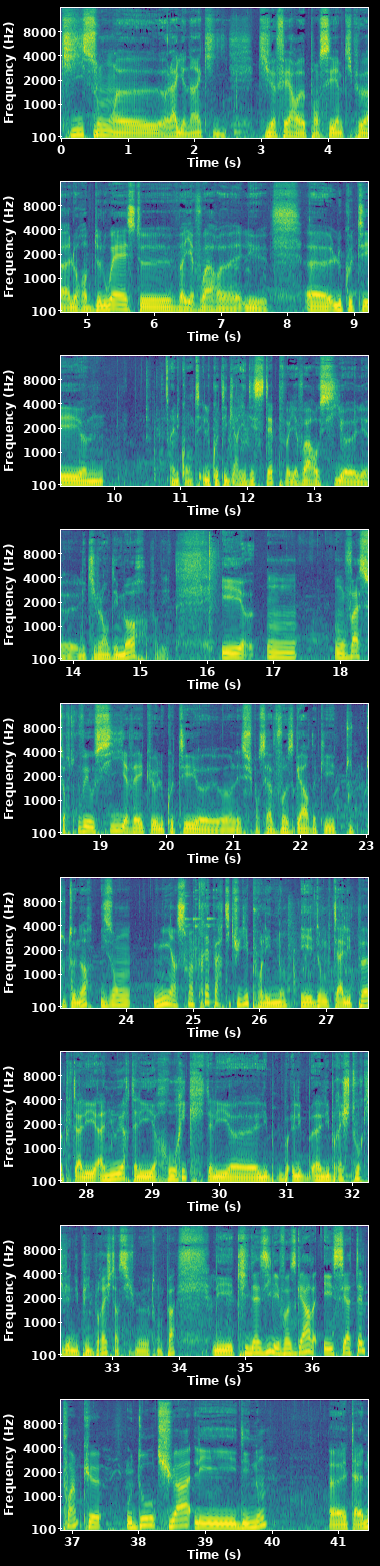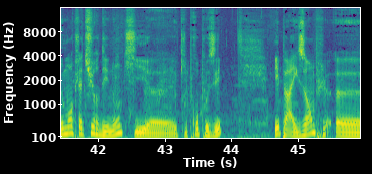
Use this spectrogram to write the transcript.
qui sont euh, voilà il y en a un qui qui va faire penser un petit peu à l'Europe de l'Ouest va y avoir le côté les, le côté guerrier des steppes va y avoir aussi l'équivalent des morts enfin des, et on on va se retrouver aussi avec euh, le côté, euh, je pensais à Vosgard qui est tout, au nord. Ils ont mis un soin très particulier pour les noms. Et donc, tu as les peuples, tu as les Anuer, tu as les Rorik, tu as les, euh, les, les, qui viennent du pays de Brecht, hein, si je me trompe pas, les Kinazi, les Vosgard. Et c'est à tel point que au dos, tu as les, des noms, tu as la nomenclature des noms qui, qui est proposée. Et par exemple,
